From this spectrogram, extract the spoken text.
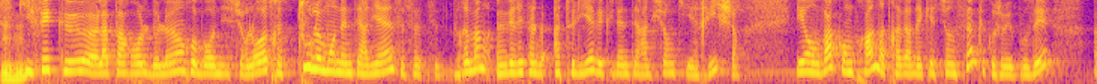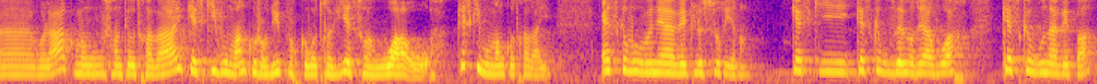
Mhm. qui fait que euh, la parole de l'un rebondit sur l'autre tout le monde intervient. C'est- vraiment un véritable atelier avec une interaction qui est riche. Et on va comprendre à travers des questions simples que je vais poser Euh, voilà, comment vous vous sentez au travail Qu'est-ce qui vous manque aujourd'hui pour que votre vie elle soit waouh? Qu'est-ce qui vous manque au travail? Est-ce que vous venez avec le sourire? Qu'est-ce qui, qu'est-ce que vous aimeriez avoir? Qu'est-ce que vous n'avez pas?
